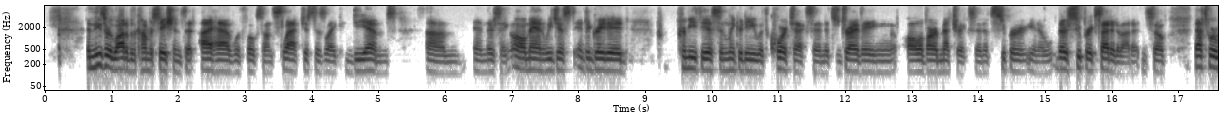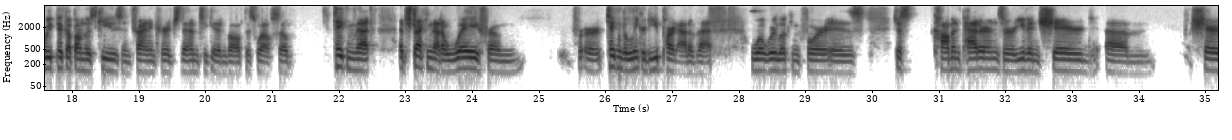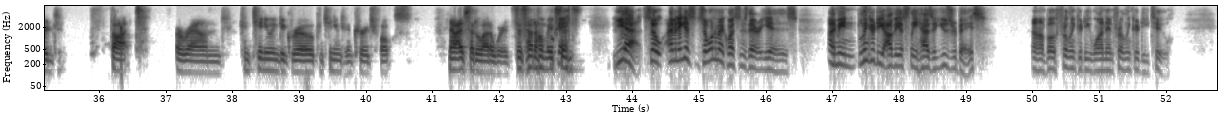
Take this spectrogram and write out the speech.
And these are a lot of the conversations that I have with folks on Slack, just as like DMs. Um, and they're saying, oh man, we just integrated Prometheus and Linkerd with Cortex, and it's driving all of our metrics, and it's super, you know, they're super excited about it. And so that's where we pick up on those cues and try and encourage them to get involved as well. So taking that, abstracting that away from, for, or taking the Linkerd part out of that, what we're looking for is just common patterns or even shared um, shared thought around continuing to grow, continuing to encourage folks. Now I've said a lot of words. Does that all make okay. sense? Yeah. So I mean, I guess so. One of my questions there is, I mean, Linkerd obviously has a user base, uh, both for Linkerd one and for Linkerd two.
